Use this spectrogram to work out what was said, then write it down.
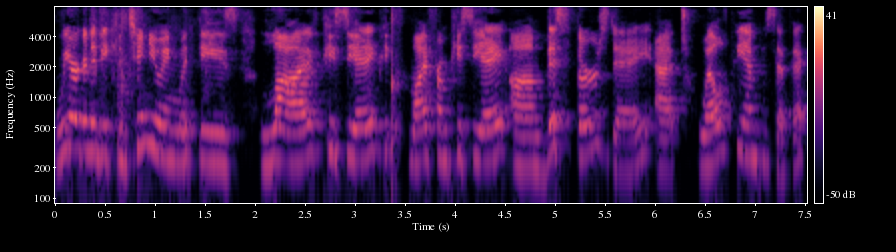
We are going to be continuing with these live PCA, P live from PCA um, this Thursday at 12 p.m. Pacific.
